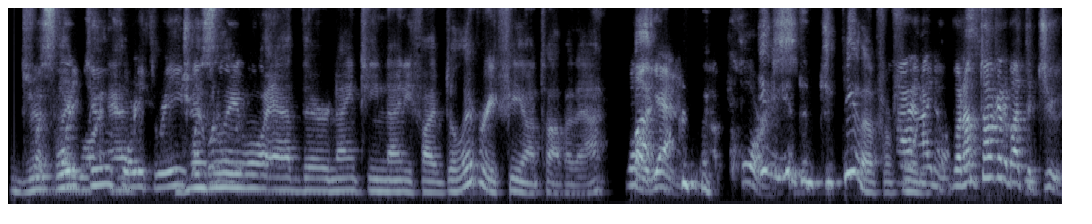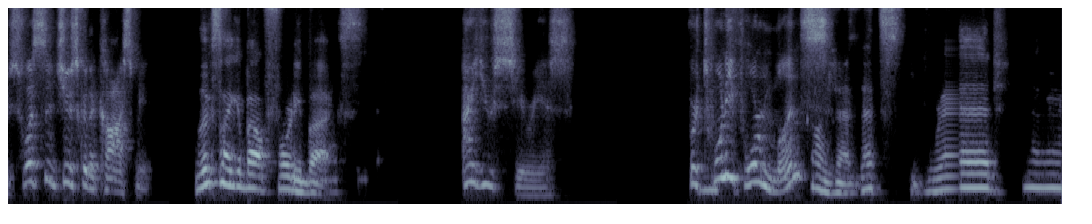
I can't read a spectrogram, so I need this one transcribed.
What, Drizzly 42, will add- 43? What- what- Drizzly will add their 1995 delivery fee on top of that. Well, but- yeah, of You can course. get the tequila for 40. I, I know, but I'm talking about the juice. What's the juice going to cost me? Looks like about 40 bucks. Are you serious? For 24 months? Oh, yeah, that's red. uh,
